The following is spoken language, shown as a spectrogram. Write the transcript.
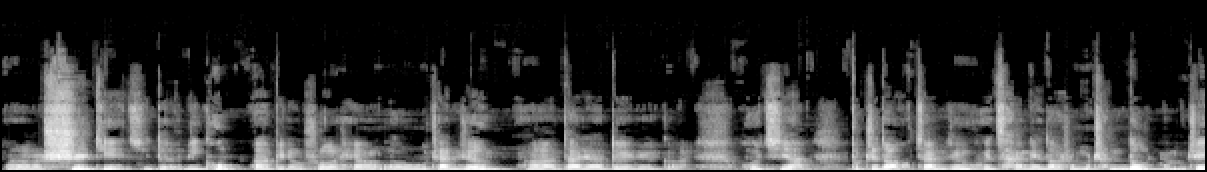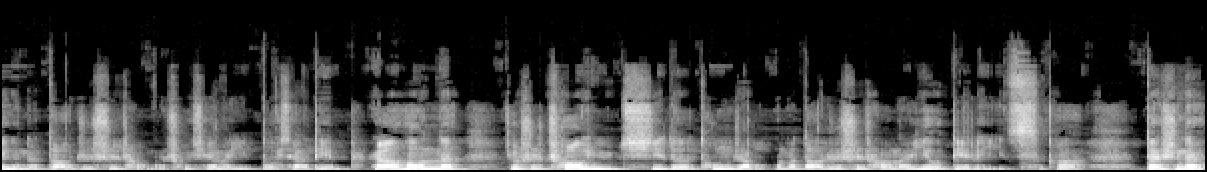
呃世界级的利空啊，比如说像俄乌战争啊，大家对这个后期啊不知道战争会惨烈到什么程度，那么这个呢导致市场呢出现了一波下跌，然后呢就是超预期的通胀，那么导致市场呢又跌了一次啊，但是呢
